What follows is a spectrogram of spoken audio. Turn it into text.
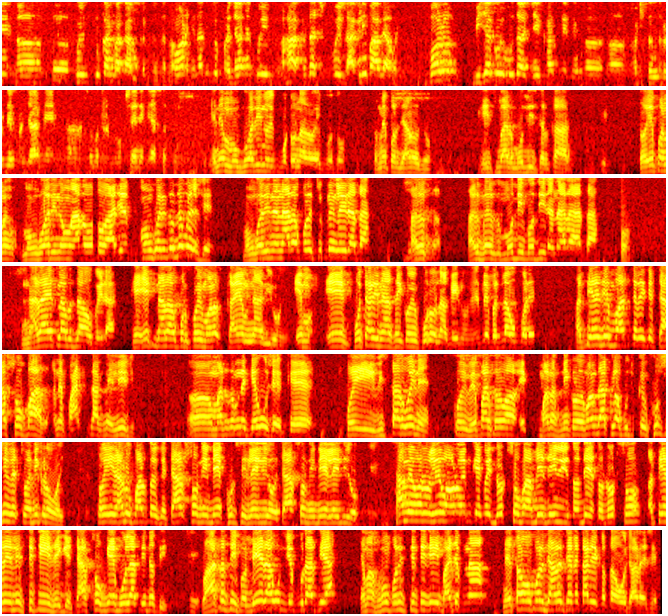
કોઈ દુકાનમાં કામ કરતા હતા. પણ એનાથી કોઈ પ્રજાને કોઈ હા કદાચ કોઈ લાગણીમાં આવ્યા હોય પણ બીજા કોઈ મુદ્દા જે ખાસ કરીને અર્થતંત્રને પ્રજાને સમગ્ર લોકશાહીને કે અસર કરી. એને મોંઘવારીનો એક મોટો નારો આપ્યો હતો. તમે પણ જાણો છો. કે ઇસ બાર મોદી સરકાર. તો એ પણ મોંઘવારીનો નારો હતો. આજે મોંઘવારી તો ડબલ છે. મોંઘવારીના નારા ઉપર ચૂંટણી ચૂંટણી લડ્યા હતા. હર મોદી મોદીના નારા હતા. નારા એટલા બદલાવ પડ્યા કે એક નારા ઉપર કોઈ માણસ કાયમ ના રહ્યો હોય. એમ એ પહોંચાડી ના શકે, કોઈ પૂરો ના કર્યો હોય. એટલે બદલાવું પડે. અત્યારે જે વાત કરીએ કે ચારસો બાર અને પાંચ લાખની લીડ મારે તમને કેવું છે કે કોઈ વિસ્તાર હોય ને કોઈ વેપાર કરવા એક માણસ નીકળો હોય, મારો દાખલો આપું છું કે ખુરશી વેચવા નીકળ્યો હોય, તો એ રાડું પાડતો હોય કે ચારસો ની બે ખુરશી લઈ લ્યો ચારસો ની બે લઈ લ્યો. સામે વાળો લેવાવાળો એમ કે ભાઈ દોઢસો માં બે દેવી તો દે, તો દોઢસો. અત્યારે એની સ્થિતિ થઈ ગઈ, ચારસો કે બોલાતી નથી. વાત હતી, પણ બે રાઉન્ડ જે પૂરા થયા, એમાં હું પરિસ્થિતિ છે એ ભાજપના નેતાઓ પણ જાણે છે અને કાર્યકર્તાઓ જાણે છે.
